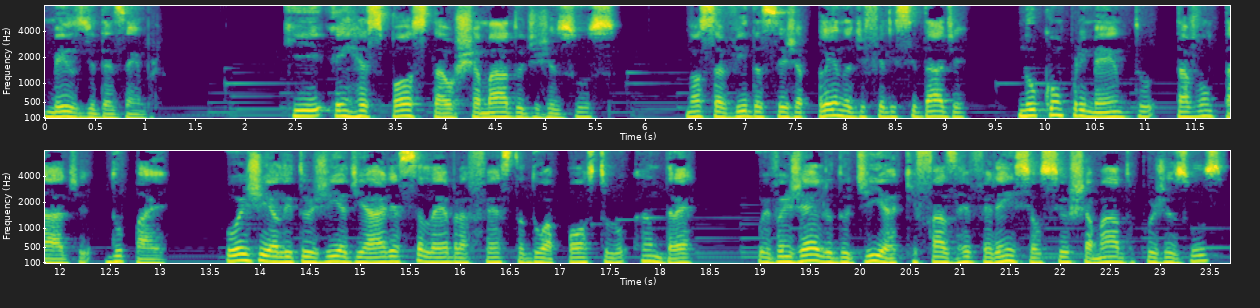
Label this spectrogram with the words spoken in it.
mês de dezembro. Que, em resposta ao chamado de Jesus, nossa vida seja plena de felicidade no cumprimento da vontade do Pai. Hoje a liturgia diária celebra a festa do apóstolo André. O evangelho do dia que faz referência ao seu chamado por Jesus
